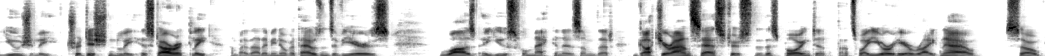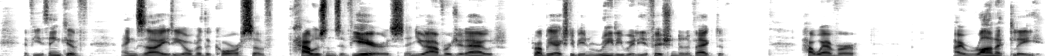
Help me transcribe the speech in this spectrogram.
usually traditionally historically and by that i mean over thousands of years was a useful mechanism that got your ancestors to this point, and that's why you're here right now. So, if you think of anxiety over the course of thousands of years and you average it out, it's probably actually been really, really efficient and effective. However, ironically,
